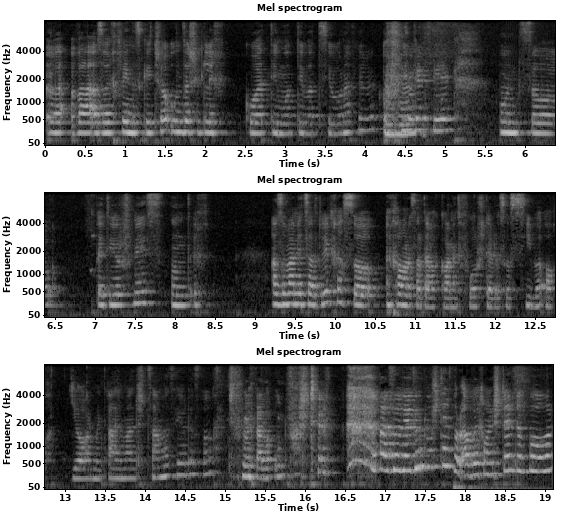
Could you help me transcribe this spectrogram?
also ich finde, es gibt schon unterschiedlich gute Motivationen für eine offene Beziehung und so Bedürfnisse und ich, also wenn jetzt halt wirklich so, ich kann mir das halt einfach gar nicht vorstellen, so sieben, acht Jahre mit einem Menschen zusammen sein oder so, das ist für mich einfach unvorstellbar. Also nicht unvorstellbar, aber ich meine, stell dir vor,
